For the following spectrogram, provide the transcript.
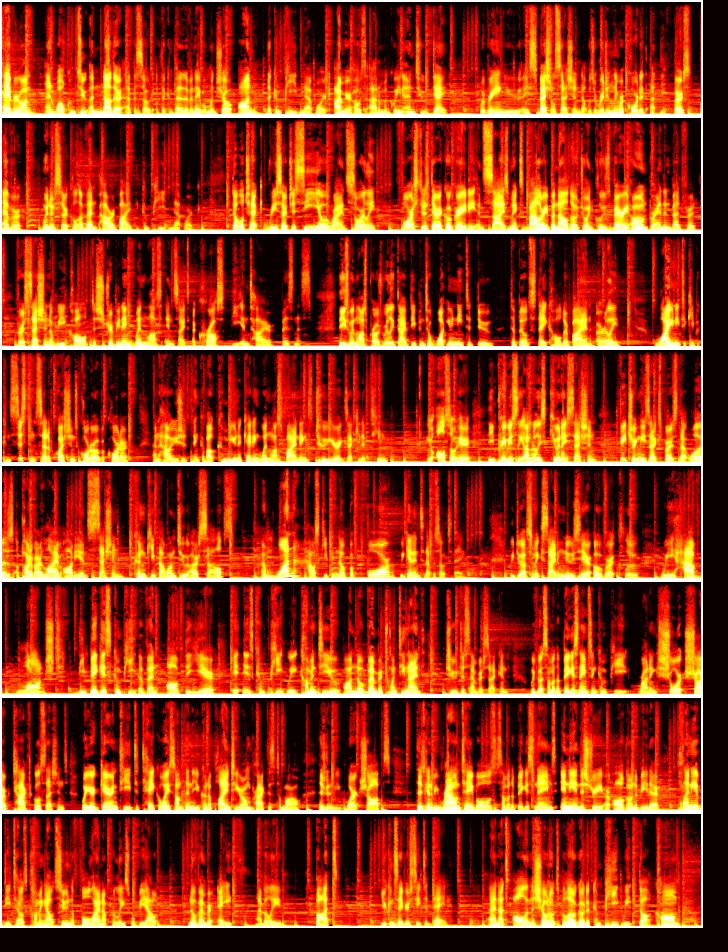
Hey everyone, and welcome to another episode of the Competitive Enablement Show on the Compete Network. I'm your host, Adam McQueen, and today we're bringing you a special session that was originally recorded at the first ever Winner Circle event powered by the Compete Network. DoubleCheck Research's CEO Ryan Sorley, Forrester's Derek O'Grady, and Seismic's Valerie Bonaldo joined Klue's very own Brandon Bedford for a session that we called Distributing Win Loss Insights Across the Entire Business. These win loss pros really dive deep into what you need to do to build stakeholder buy in early, why you need to keep a consistent set of questions quarter over quarter, and how you should think about communicating win loss findings to your executive team. You'll also hear the previously unreleased Q&A session featuring these experts that was a part of our live audience session. Couldn't keep that one to ourselves. And one housekeeping note before we get into the episode today. We do have some exciting news here over at Klue. We have launched the biggest compete event of the year. It is Compete Week coming to you on November 29th to December 2nd. We've got some of the biggest names in Compete running short, sharp, tactical sessions where you're guaranteed to take away something that you can apply into your own practice tomorrow. There's going to be workshops, there's going to be roundtables. Some of the biggest names in the industry are all going to be there. Plenty of details coming out soon. The full lineup release will be out November 8th, I believe. But you can save your seat today. And that's all in the show notes below. Go to competeweek.com.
